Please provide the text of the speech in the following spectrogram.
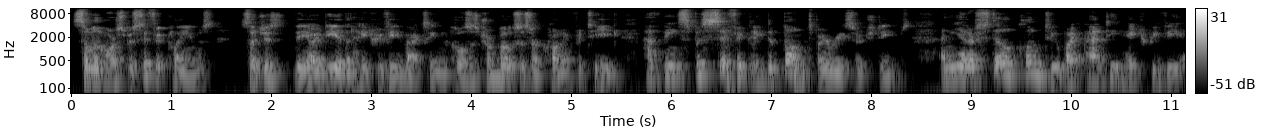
some of the more specific claims, such as the idea that HPV vaccine causes thrombosis or chronic fatigue, have been specifically debunked by research teams, and yet are still clung to by anti-HPV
